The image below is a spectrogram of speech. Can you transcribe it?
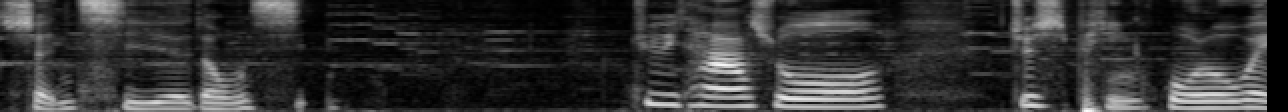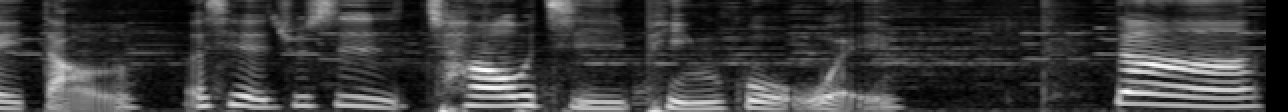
神奇的东西。据他说。就是苹果的味道，而且就是超级苹果味。那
